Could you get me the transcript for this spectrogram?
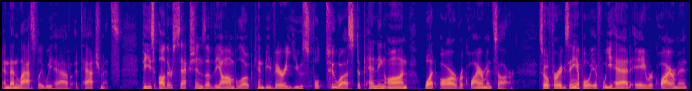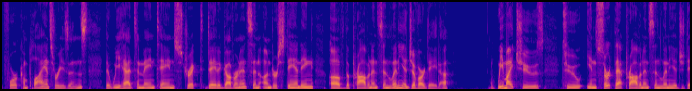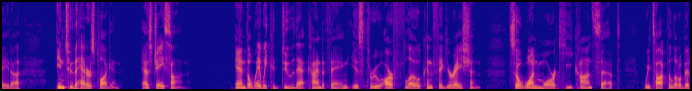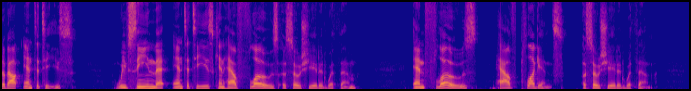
And then lastly, we have attachments. These other sections of the envelope can be very useful to us depending on what our requirements are. So, for example, if we had a requirement for compliance reasons that we had to maintain strict data governance and understanding of the provenance and lineage of our data, we might choose to insert that provenance and lineage data into the headers plugin as JSON. And the way we could do that kind of thing is through our flow configuration. So, one more key concept we talked a little bit about entities. We've seen that entities can have flows associated with them, and flows have plugins associated with them.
